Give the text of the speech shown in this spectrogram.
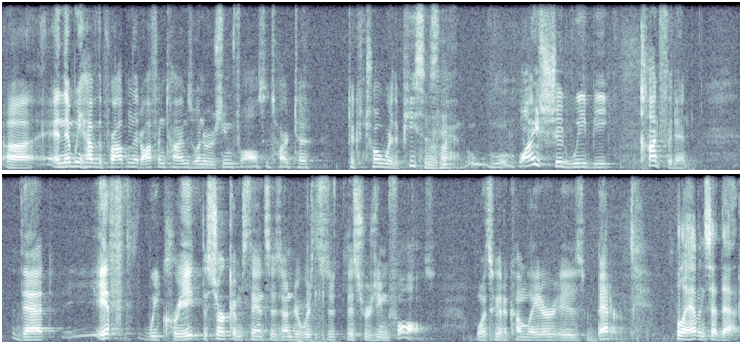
Uh, and then we have the problem that oftentimes when a regime falls, it's hard to to control where the pieces mm-hmm. land. Why should we be confident that if we create the circumstances under which this regime falls, what's going to come later is better? Well, I haven't said that.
